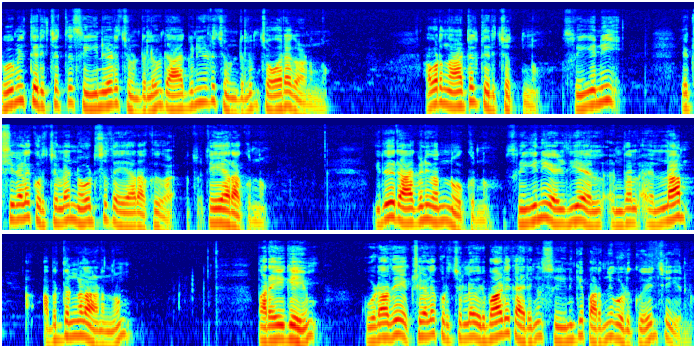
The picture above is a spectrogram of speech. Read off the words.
റൂമിൽ തിരിച്ചെത്തി ശ്രീനിയുടെ ചുണ്ടിലും രാഗിണിയുടെ ചുണ്ടിലും ചോര കാണുന്നു. അവർ നാട്ടിൽ തിരിച്ചെത്തുന്നു. ശ്രീനി യക്ഷികളെക്കുറിച്ചുള്ള നോട്ട്സ് തയ്യാറാക്കുക തയ്യാറാക്കുന്നു. ഇത് രാഗിണി വന്ന് നോക്കുന്നു. ശ്രീനി എഴുതിയ എന്താ എല്ലാം അബദ്ധങ്ങളാണെന്നും പറയുകയും കൂടാതെ യക്ഷികളെക്കുറിച്ചുള്ള ഒരുപാട് കാര്യങ്ങൾ ശ്രീനിക്ക് പറഞ്ഞു കൊടുക്കുകയും ചെയ്യുന്നു.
